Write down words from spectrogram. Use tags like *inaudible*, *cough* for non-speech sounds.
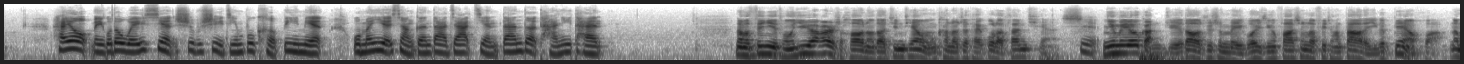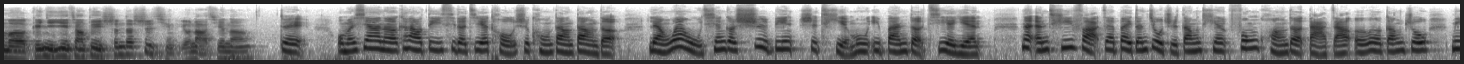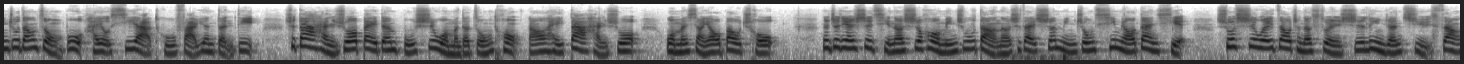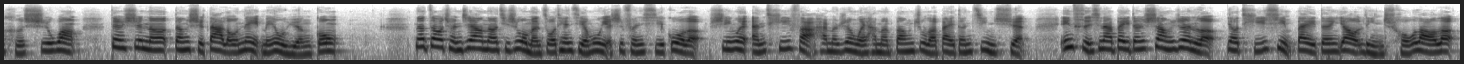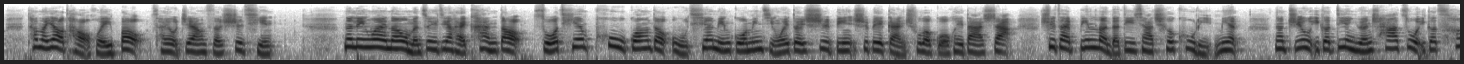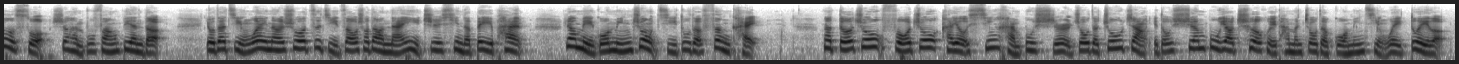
还有美国的危险是不是已经不可避免？我们也想跟大家简单的谈一谈。那么，Cindy 从一月二十号呢到今天，我们看到这才过了三天，是你有没有感觉到，就是美国已经发生了非常大的一个变化？那么，给你印象最深的事情有哪些呢？对。我们现在呢看到 D.C. 的街头是空荡荡的，两万五千个士兵是铁幕一般的戒严。那 Antifa 在拜登就职当天疯狂的打砸俄勒冈州民主党总部，还有西雅图法院等地，是大喊说拜登不是我们的总统，然后还大喊说我们想要报仇。那这件事情呢，事后民主党呢是在声明中轻描淡写说示威造成的损失令人沮丧和失望，但是呢，当时大楼内没有员工。那造成这样呢？其实我们昨天节目也是分析过了，是因为 Antifa 他们认为他们帮助了拜登竞选，因此现在拜登上任了，要提醒拜登要领酬劳了，他们要讨回报，才有这样子的事情。那另外呢，我们最近还看到昨天曝光的五千名国民警卫队士兵是被赶出了国会大厦，睡在冰冷的地下车库里面，那只有一个电源插座，一个厕所是很不方便的。有的警卫呢说自己遭受到难以置信的背叛，让美国民众极度的愤慨。那德州、佛州还有新罕布什尔州的州长也都宣布要撤回他们州的国民警卫队了。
